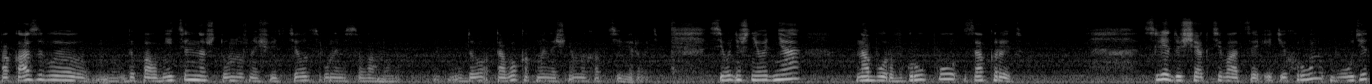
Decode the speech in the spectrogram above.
показываю дополнительно, что нужно еще сделать с рунами Соломона до того, как мы начнем их активировать. С сегодняшнего дня набор в группу закрыт. Следующая активация этих рун будет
